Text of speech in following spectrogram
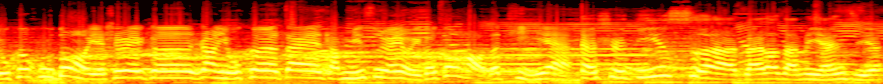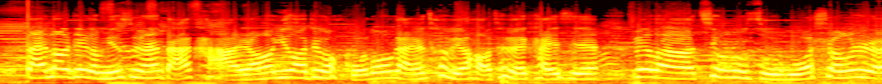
游客互动，也是为跟让游客在咱们民俗园有一个更好的体验。也是第一次来到咱们延吉，来到这个民俗园打卡，然后遇到这个活动，我感觉特别好，特别开心。为了庆祝祖国生日，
